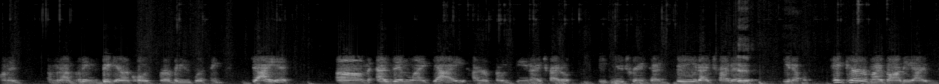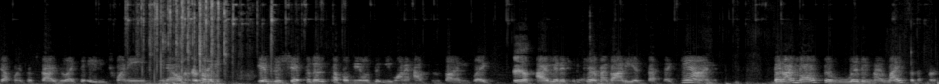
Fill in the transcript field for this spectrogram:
on a, I'm, I'm putting big air quotes for everybody who's listening, diet. Um, as in, like, yeah, I eat higher protein. I try to eat nutrient dense food. I try to, Yeah. you know, take care of my body. I definitely prescribe to like the 80 20, you know, like gives a shit for those couple meals that you want to have some fun. Like, Yeah. I'm going to take care of my body as best I can, but I'm also living my life for the first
